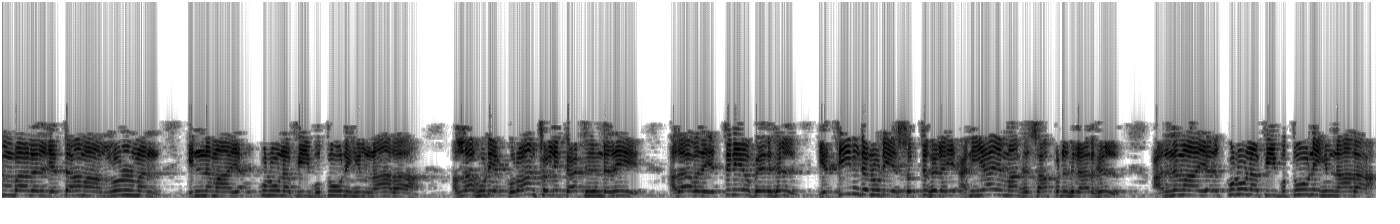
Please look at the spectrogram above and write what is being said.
அம்பாலல் எத்தாமா லுல்மன் இன்னமா குழுன பி புத்தூனியும் நாரா. அல்லாஹுடைய குரான் சொல்லி காட்டுகின்றது. அதாவது எத்தனையோ பேர்கள் எத்தீன்களுடைய சொத்துக்களை அநியாயமாக சாப்பிடுகிறார்கள். நாரா.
